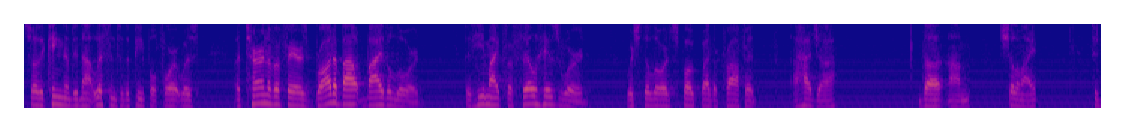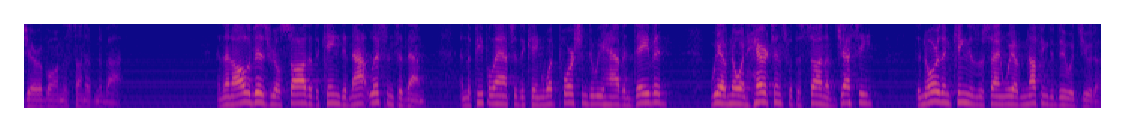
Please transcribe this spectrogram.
So the kingdom did not listen to the people, for it was a turn of affairs brought about by the Lord, that he might fulfill his word, which the Lord spoke by the prophet Ahijah, the um, Shilonite, to Jeroboam the son of Nebat. And then all of Israel saw that the king did not listen to them. And the people answered the king, What portion do we have in David? We have no inheritance with the son of Jesse. The northern kingdoms were saying, We have nothing to do with Judah.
